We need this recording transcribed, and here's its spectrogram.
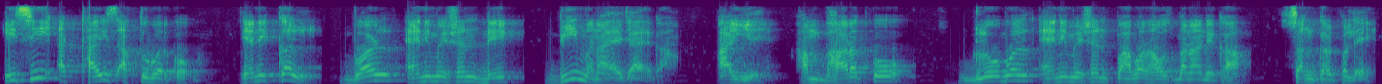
इसी 28 अक्टूबर को, यानी कल वर्ल्ड एनिमेशन डे भी मनाया जाएगा। आइए, हम भारत को ग्लोबल एनिमेशन पावर हाउस बनाने का संकल्प लें।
